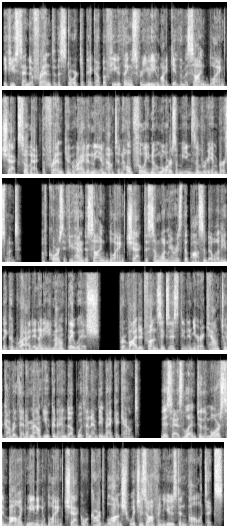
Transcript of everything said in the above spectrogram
If you send a friend to the store to pick up a few things for you you might give them a signed blank check so that the friend can write in the amount and hopefully no more as a means of reimbursement. Of course if you hand a signed blank check to someone there is the possibility they could write in any amount they wish. Provided funds existed in your account to cover that amount you could end up with an empty bank account. This has led to the more symbolic meaning of blank check or carte blanche which is often used in politics.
